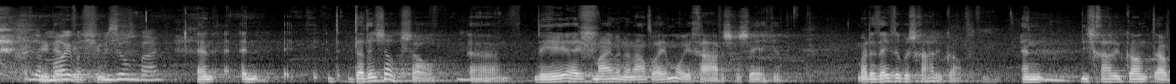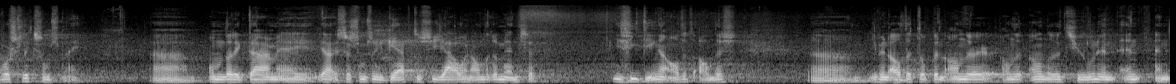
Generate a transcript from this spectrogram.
Dat is een mooi bijzonder. En, en eh, dat is ook zo. Uh, de Heer heeft mij met een aantal heel mooie gaves gezegend. Maar dat heeft ook een schaduwkant. En die schaduwkant, daar worstel ik soms mee. Uh, omdat ik daarmee, ja, is er soms een gap tussen jou en andere mensen. Je ziet dingen altijd anders. Uh, je bent altijd op een ander, ander, andere tune. En, en, en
